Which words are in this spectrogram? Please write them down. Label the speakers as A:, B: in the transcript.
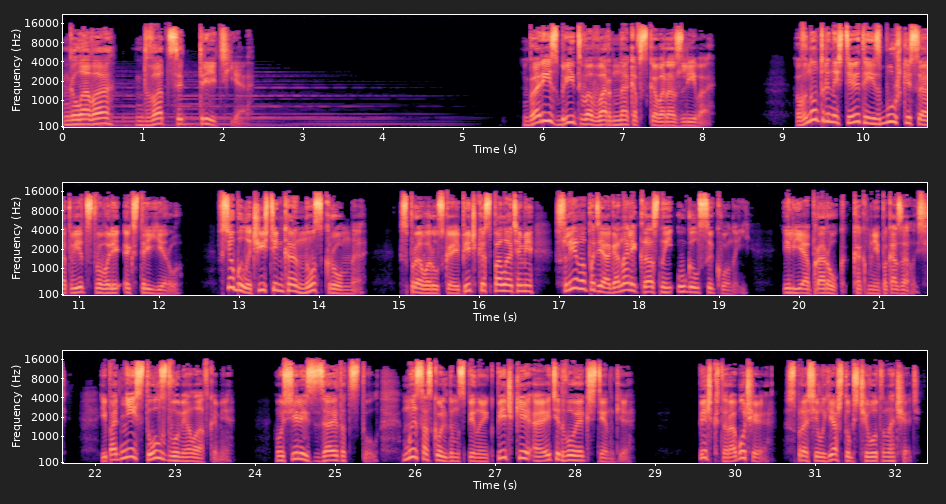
A: Глава двадцать третья Борис Бритва Варнаковского разлива. Внутренности этой избушки соответствовали экстерьеру. Все было чистенько, но скромно. Справа русская печка с палатями, слева по диагонали красный угол с иконой. Илья Пророк, как мне показалось. И под ней стул с двумя лавками. Уселись за этот стул. Мы со Скольдом спиной к печке, а эти двое к стенке. «Печка-то рабочая?» — спросил я, чтобы с чего-то начать.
